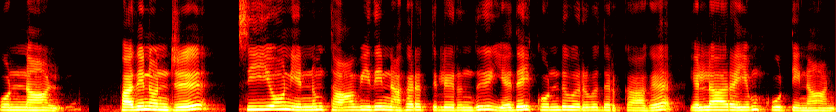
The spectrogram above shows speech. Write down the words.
பொன்னால் பதினொன்று. சியோன் என்னும் தாவீதின் நகரத்திலிருந்து எதை கொண்டு வருவதற்காக எல்லாரையும் கூட்டினான்?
